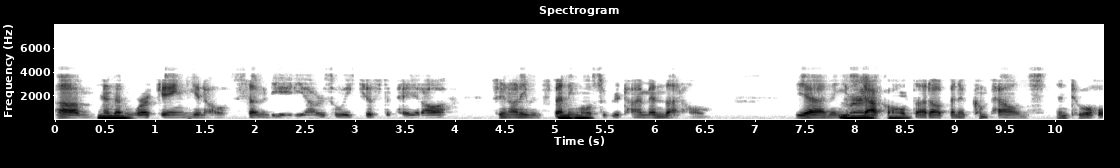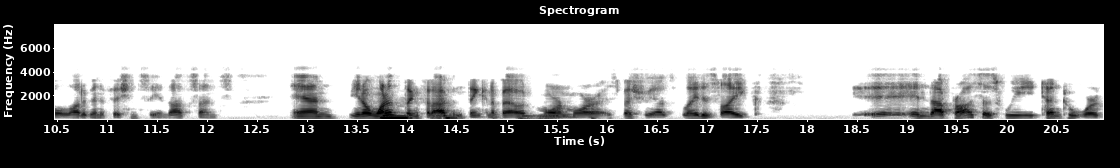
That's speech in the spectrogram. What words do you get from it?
um, and then Mhm. working, you know, 70, 80 hours a week just to pay it off. So you're not even spending Mhm. most of your time in that home. Yeah, and then you Right. stack all that up and it compounds into a whole lot of inefficiency in that sense. And, you know, one of the Mhm. things that I've been thinking about more and more, especially as of late, is like, in that process, we tend to work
